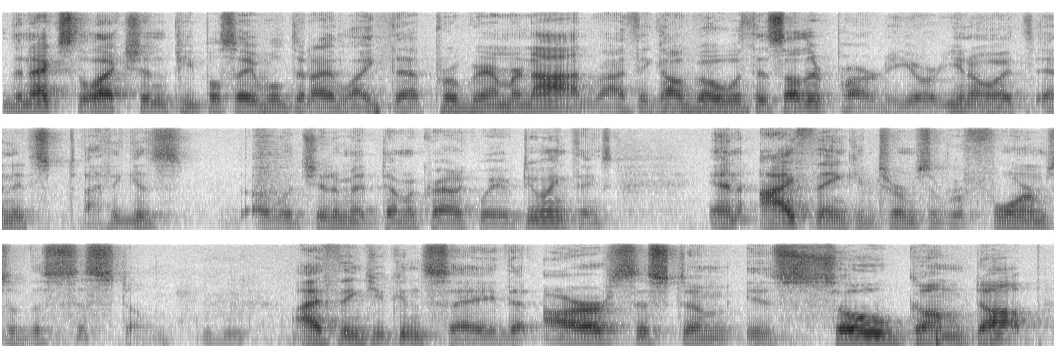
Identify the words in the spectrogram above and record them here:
the next election, people say, well, did I like that program or not? I think I'll go with this other party. Or, you know, it's, and it's, I think it's a legitimate democratic way of doing things. And I think, in terms of reforms of the system, mm-hmm. I think you can say that our system is so gummed up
